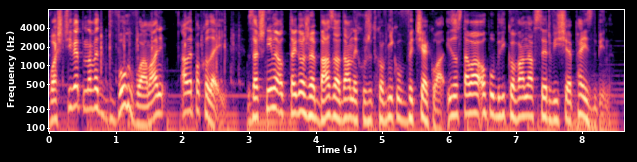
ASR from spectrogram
Właściwie to nawet dwóch włamań, ale po kolei. Zacznijmy od tego, że baza danych użytkowników wyciekła i została opublikowana w serwisie Pastebin.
